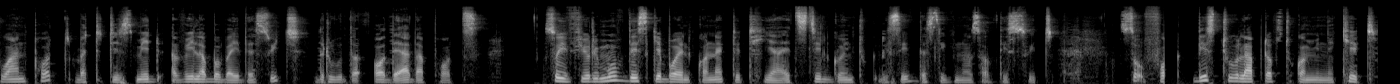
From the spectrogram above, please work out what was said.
one port, but it is made available by the switch through the all the other ports. So if you remove this cable and connect it here, it's still going to receive the signals of this switch. So for these two laptops to communicate,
